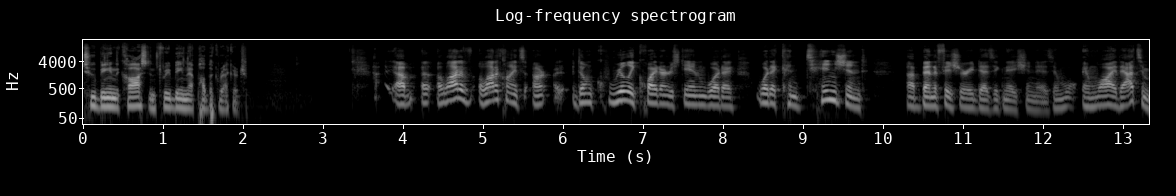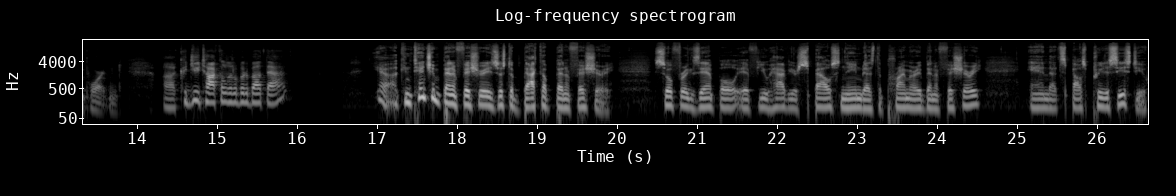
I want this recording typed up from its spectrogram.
two being the cost, and three being that public record. Um, a, lot of a lot of clients don't really quite understand what a what a contingent uh, beneficiary designation is and and why that's important. Uh, could you talk a little bit about that? Yeah, a contingent beneficiary is just a backup beneficiary. So, for example, if you have your spouse named as the primary beneficiary, and that spouse predeceased you,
